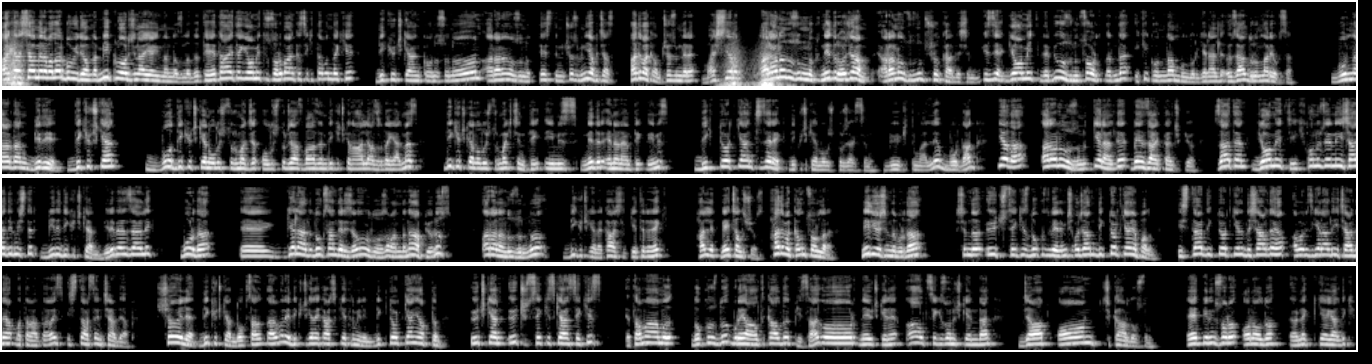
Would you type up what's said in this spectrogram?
Arkadaşlar merhabalar bu videomda mikro orijinal yayınlarının hazırladığı TYT Geometri Soru Bankası kitabındaki dik üçgen konusunun aranan uzunluk testinin çözümünü yapacağız. Hadi bakalım çözümlere başlayalım. Aranan uzunluk nedir hocam? Aranan uzunluk şu kardeşim. Bize geometride bir uzunluk sorduklarında iki konudan bulunur. Genelde özel durumlar yoksa. Bunlardan biri dik üçgen. Bu dik üçgen oluşturmacı oluşturacağız. Bazen dik üçgen hali hazırda gelmez. Dik üçgen oluşturmak için tekniğimiz nedir? En önemli tekniğimiz dikdörtgen çizerek dik üçgen oluşturacaksın. Büyük ihtimalle buradan. Ya da aranan uzunluk genelde benzerlikten çıkıyor. Zaten geometri iki konu üzerine inşa edilmiştir. Biri dik üçgen, biri benzerlik. Burada e, genelde 90 derece olduğu zaman da ne yapıyoruz? Aranan uzunluğu dik üçgene karşılık getirerek halletmeye çalışıyoruz. Hadi bakalım sorulara. Ne diyor şimdi burada? Şimdi 3, 8, 9 verilmiş. Hocam dikdörtgen yapalım. İster dikdörtgeni dışarıda yap ama biz genelde içeride yapma taraftarıyız. İstersen içeride yap. Şöyle dik üçgen 90'lıklar var ya dik üçgene karşılık getirmeliyim. Dikdörtgen yaptım. Üçgen 3, sekizgen 8. E tamamı 9'du. Buraya 6 kaldı. Pisagor ne üçgeni? 6, 8, 10 üçgeninden cevap 10 çıkar dostum. Evet birinci soru 10 oldu. Örnek 2'ye geldik.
